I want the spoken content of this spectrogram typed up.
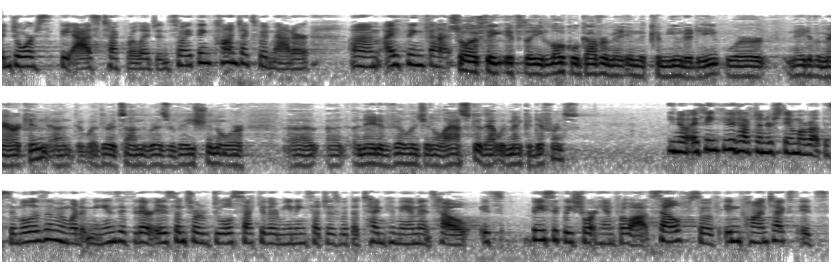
endorse the Aztec religion. So I think context would matter. Um, I think that. So if the, if the local government in the community were Native American, uh, whether it's on the reservation or uh, a, a native village in Alaska, that would make a difference? You know, I think you would have to understand more about the symbolism and what it means. If there is some sort of dual secular meaning, such as with the Ten Commandments, how it's basically shorthand for law itself. So if in context it's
